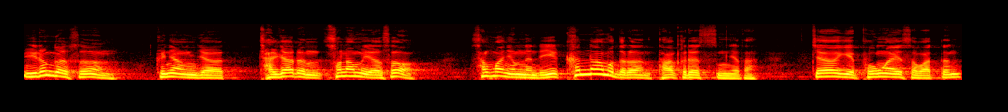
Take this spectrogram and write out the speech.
이런 것은 그냥 이제 잘 자른 소나무여서 상관이 없는데 이 큰 나무들은 다 그렇습니다. 저기 봉화에서 왔던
